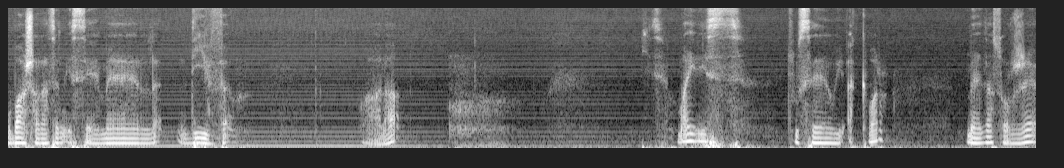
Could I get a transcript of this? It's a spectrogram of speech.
مباشرة استعمال ديف. فوالا. مايليست تساوي أكبر. ماذا سرجع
